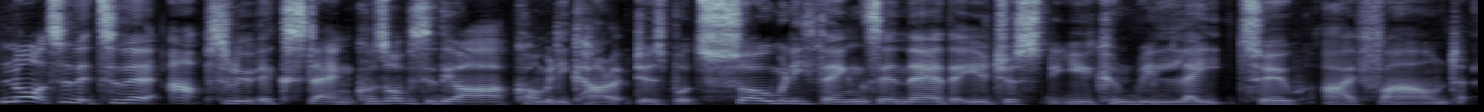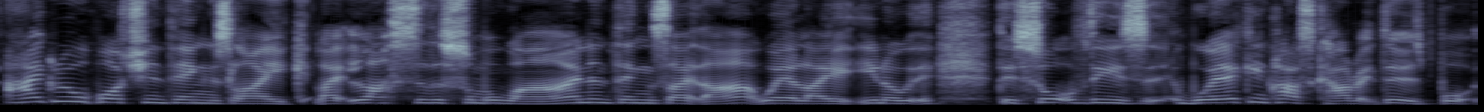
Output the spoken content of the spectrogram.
not to the, to the absolute extent, because obviously they are comedy characters, but so many things in there that you just, you can relate to, I found. I grew up watching things like, like Last of the Summer Wine and things like that, where like, you know, there's sort of these working class characters, but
